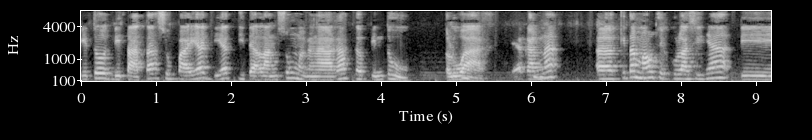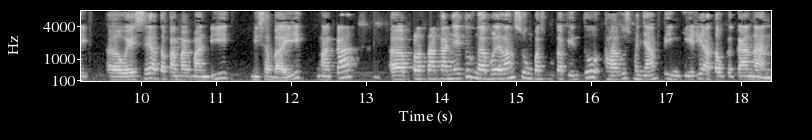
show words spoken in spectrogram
itu ditata supaya dia tidak langsung mengarah ke pintu keluar. Ya karena uh, kita mau sirkulasinya di uh, eh, WC atau kamar mandi bisa baik maka uh, peletakannya itu nggak boleh langsung. Pas buka pintu harus menyamping kiri atau ke kanan.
